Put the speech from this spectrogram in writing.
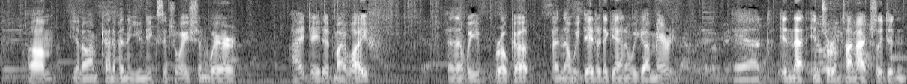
um, you know, I'm kind of in a unique situation where I dated my wife, and then we broke up, and then we dated again, and we got married. And in that interim time, I actually didn't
